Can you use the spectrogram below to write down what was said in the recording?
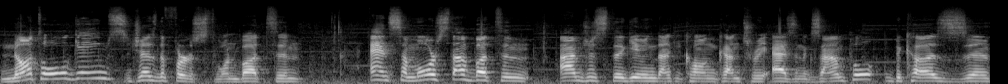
Not all games, just the first one, but um, and some more stuff, but um, I'm just uh, giving Donkey Kong Country as an example because uh,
